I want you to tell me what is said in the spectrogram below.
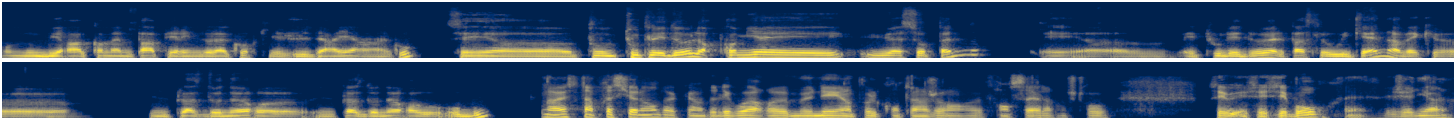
on n'oubliera quand même pas Perrine Delacour qui est juste derrière à un coup. C'est euh, pour toutes les deux leur premier US Open et, euh, et tous les deux elles passent le week-end avec euh, une place d'honneur, euh, une place d'honneur au, au bout. Ouais, c'est impressionnant de, de les voir euh, mener un peu le contingent euh, français, là, je trouve. C'est beau, c'est génial.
